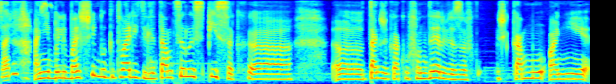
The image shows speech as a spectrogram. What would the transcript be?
Благотворительность. Они были большие благотворители. Там целый список, э, так же, как у фондервизов, кому они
